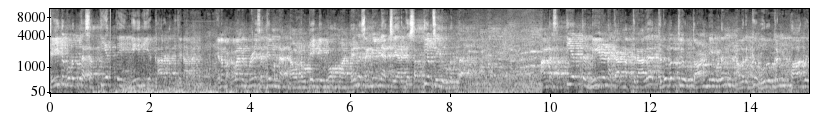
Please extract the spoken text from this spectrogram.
செய்து கொடுத்த சத்தியத்தை மீறிய காரணத்தினால. ஏன்னா பகவானுக்கு முன்னாடி சத்தியம் பண்ணார். நான் உன்னை விட்டு எங்கேயும் போக மாட்டேன்னு சங்கிலி நாச்சியாருக்கு சத்தியம் செய்து கொடுத்தார். அந்த சத்தியத்தை மீறின காரணத்தினால திருவற்றியூர் தாண்டியவுடன் அவருக்கு ஒரு கண் பார்வை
